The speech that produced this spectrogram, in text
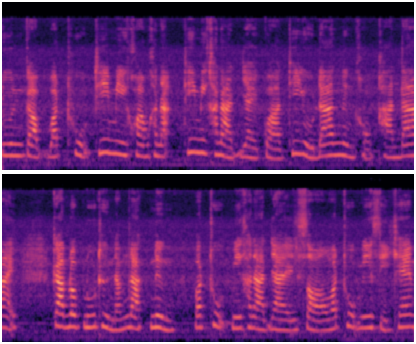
ดุลกับวัตถุที่มีความขนาดที่มีขนาดใหญ่กว่าที่อยู่ด้านหนึ่งของคานได้ การรับรู้ถึงน้ำหนัก 1. วัตถุมีขนาดใหญ่ 2. วัตถุมีสีเข้ม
